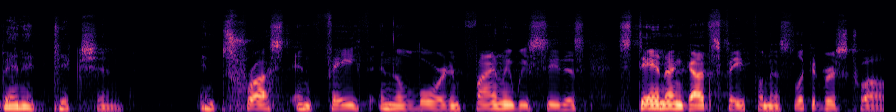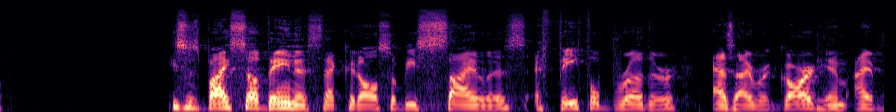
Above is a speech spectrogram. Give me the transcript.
benediction and trust and faith in the Lord. And finally, we see this stand on God's faithfulness. Look at verse 12. He says, By Silvanus, that could also be Silas, a faithful brother, as I regard him, I've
